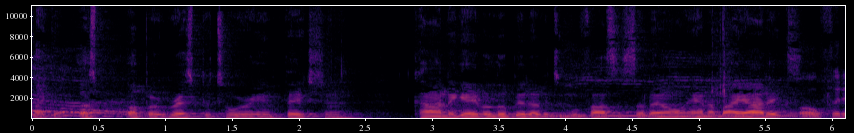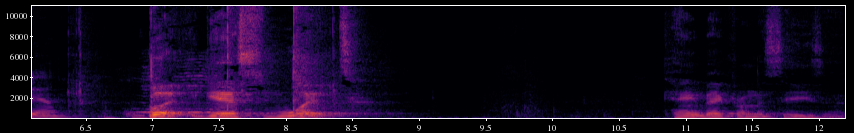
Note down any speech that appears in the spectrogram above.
like a upper respiratory infection. Kinda gave a little bit of it to Mufasa, so they on antibiotics. Both of them. But guess what? Came back from the season.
